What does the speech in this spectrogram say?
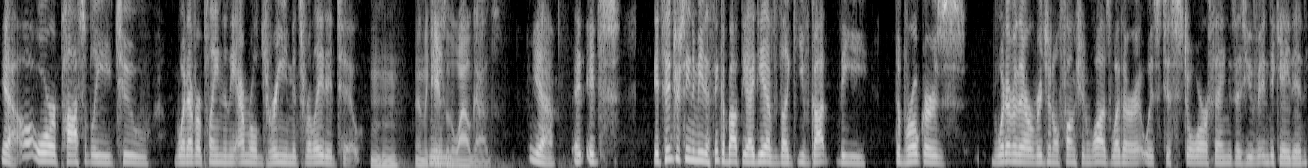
Yeah, or possibly to whatever plane in the Emerald Dream it's related to. Mm-hmm. In the case mean- of the wild gods. Yeah, it, it's it's interesting to me to think about the idea of like you've got the the brokers whatever their original function was, whether it was to store things as you've indicated.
